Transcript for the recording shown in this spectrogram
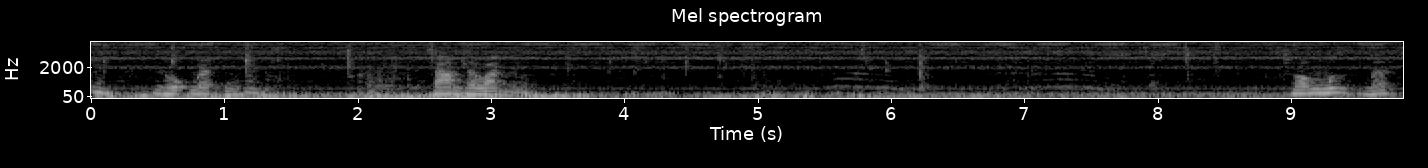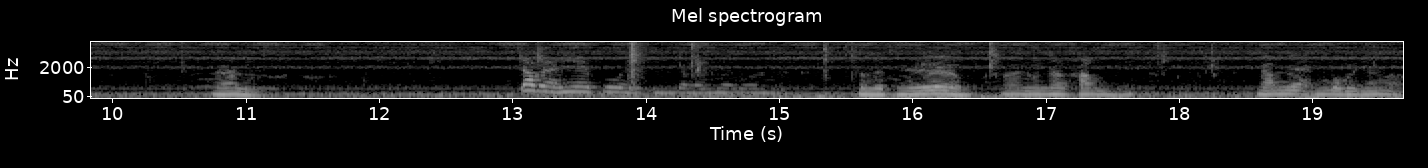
อืมหกเมตรอืมสามสวรรค์เนาะ ช่องมึกนะงานเจ้าเป็นเทปูนเจ้าเป็นเทปูนสำเร็จเริ่มงานมันทางคำงามแย่งบอกเป็นยังหรอ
